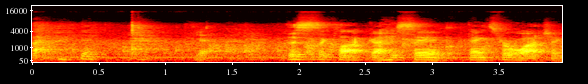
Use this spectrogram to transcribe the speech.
Yeah. This is the clock guy saying thanks for watching.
